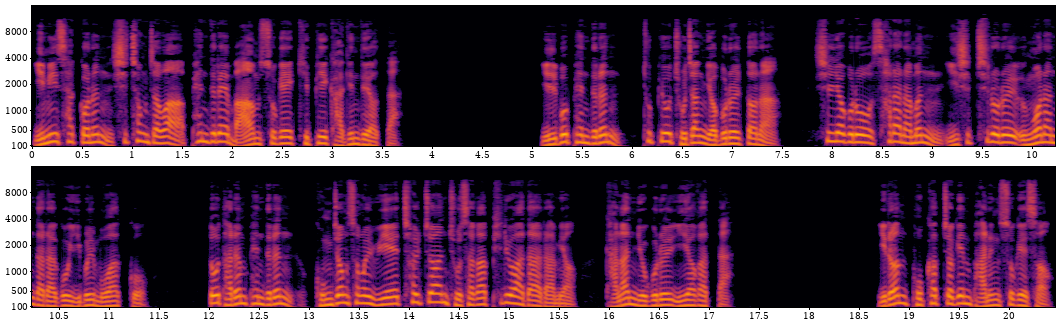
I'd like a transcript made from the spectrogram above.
이미 사건은 시청자와 팬들의 마음속에 깊이 각인되었다. 일부 팬들은 투표 조작 여부를 떠나 실력으로 살아남은 27호를 응원한다라고 입을 모았고 또 다른 팬들은 공정성을 위해 철저한 조사가 필요하다라며 강한 요구를 이어갔다. 이런 복합적인 반응 속에서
